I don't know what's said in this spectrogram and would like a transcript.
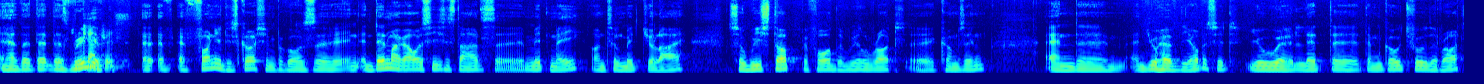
yeah, that, that, that's really a, a, a, funny discussion because uh, in, in, Denmark our season starts uh, mid-May until mid-July, so we stop before the real rut uh, comes in, and um, and you have the opposite. You uh, let uh, them go through the rut,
